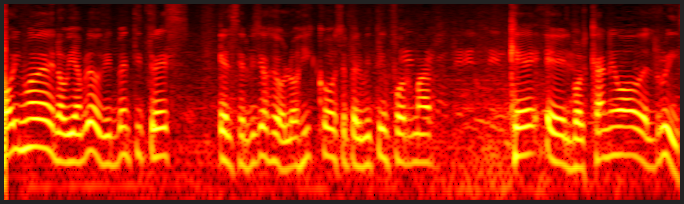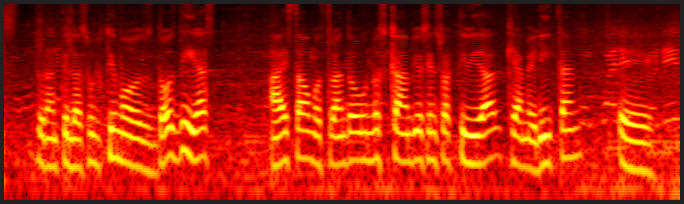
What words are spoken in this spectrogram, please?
Hoy 9 de noviembre de 2023 el Servicio Geológico se permite informar que el volcán Nevado del Ruiz durante los últimos dos días ha estado mostrando unos cambios en su actividad que ameritan eh,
